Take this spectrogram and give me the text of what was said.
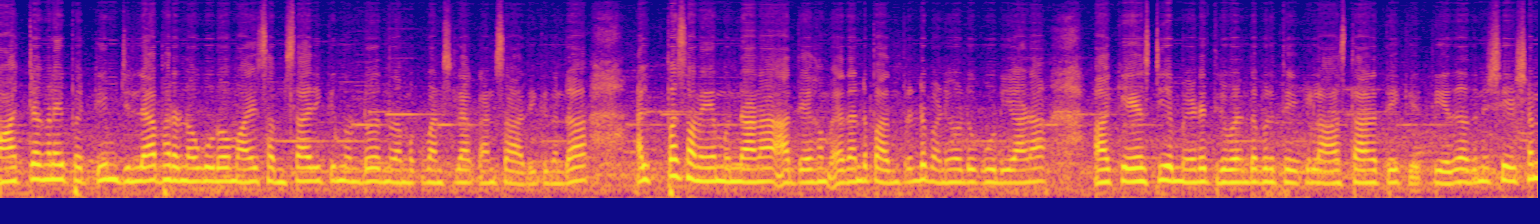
മാറ്റങ്ങളെപ്പറ്റിയും ജില്ലാ ഭരണകൂടവുമായി സംസാരിക്കുന്നുണ്ട് എന്ന് നമുക്ക് മനസ്സിലാക്കാൻ സാധിക്കുന്നുണ്ട്. അല്പസമയം മുന്നാണ് അദ്ദേഹം ഏതാണ്ട് പന്ത്രണ്ട് മണിയോട് കൂടിയാണ് കെ എസ് ഡി എം എയുടെ തിരുവനന്തപുരത്തേക്കുള്ള ആസ്ഥാനത്തേക്ക് എത്തിയത്. അതിനുശേഷം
